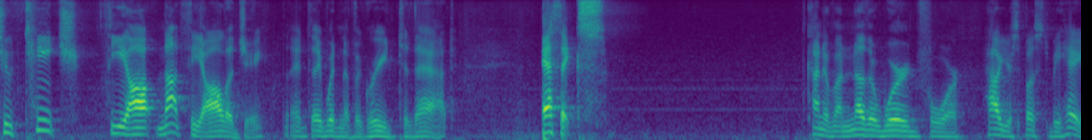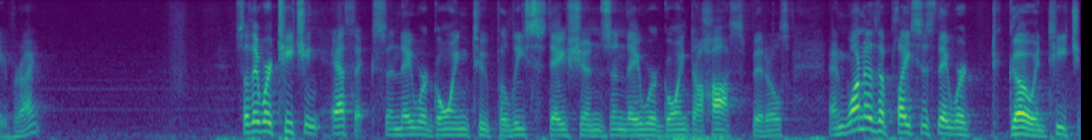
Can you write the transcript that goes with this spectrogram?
to teach theo- not theology, they wouldn't have agreed to that, ethics. Kind of another word for how you're supposed to behave, right? So they were teaching ethics and they were going to police stations and they were going to hospitals. And one of the places they were to go and teach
